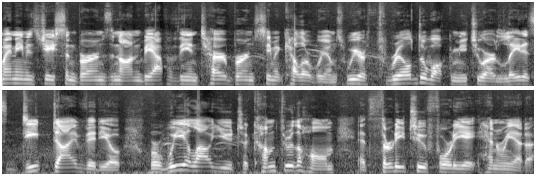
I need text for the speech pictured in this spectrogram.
my name is Jason Berns, and on behalf of the entire Berns team at Keller Williams, we are thrilled to welcome you to our latest deep dive video where we allow you to come through the home at 3248 Henrietta.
